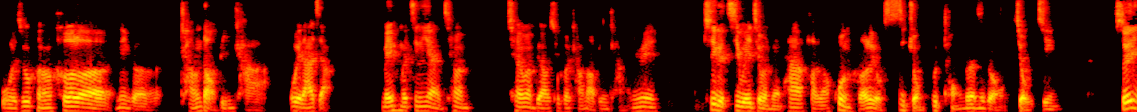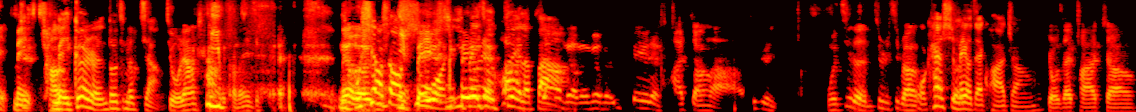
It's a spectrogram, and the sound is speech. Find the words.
我就可能喝了那个长岛冰茶。我给大家讲，没什么经验，千万千万不要去喝长岛冰茶，因为这个鸡尾酒里面它好像混合了有四种不同的那种酒精，所以每每个人都这么讲，酒量差可能已经没有。不是要告诉我你一杯就醉了吧？没有没有没有没有，一杯有点夸张了，就是我记得就是基本上我看是没有在夸张，有在夸张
